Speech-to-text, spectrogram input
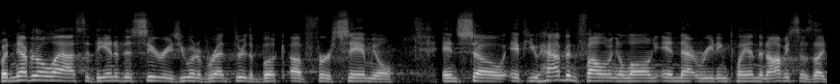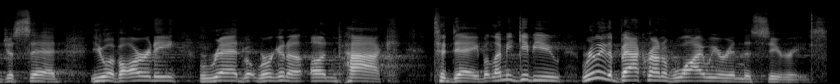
but nevertheless, at the end of this series, you would have read through the book of First Samuel. And so, if you have been following along in that reading plan, then obviously, as I just said, you have already read what we're going to unpack today. But let me give you really the background of why we are in this series.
